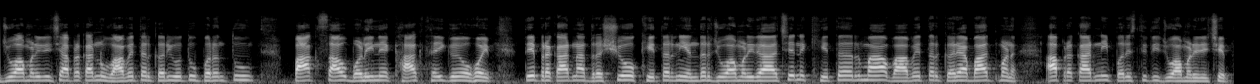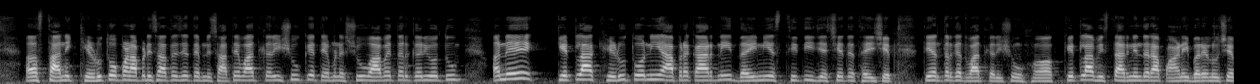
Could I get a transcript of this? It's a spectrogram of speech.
જોવા મળી રહી છે. આ પ્રકારનું વાવેતર કર્યું હતું, પરંતુ પાક સાવ બળીને ખાક થઈ ગયો હોય તે પ્રકારના દ્રશ્યો ખેતરની અંદર જોવા મળી રહ્યા છે અને ખેતરમાં વાવેતર કર્યા બાદ પણ આ પ્રકારની પરિસ્થિતિ જોવા મળી રહી છે. સ્થાનિક ખેડૂતો પણ આપણી સાથે છે. તેમની સાથે વાત કરીશું કે તેમણે શું વાવેતર કર્યું હતું અને કેટલા ખેડૂતોની આ પ્રકારની દયનીય સ્થિતિ જે છે તે થઈ છે તે અંતર્ગત વાત કરીશું. કેટલા વિસ્તારની અંદર આ પાણી ભરેલું છે?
